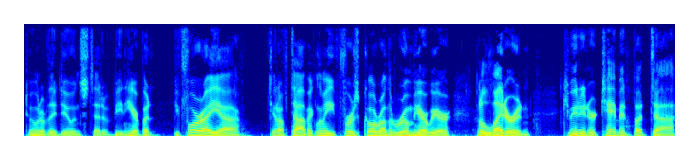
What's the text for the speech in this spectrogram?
doing whatever they do instead of being here. But before I uh, get off topic, let me first go around the room here. We are a little lighter in community entertainment, but uh,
